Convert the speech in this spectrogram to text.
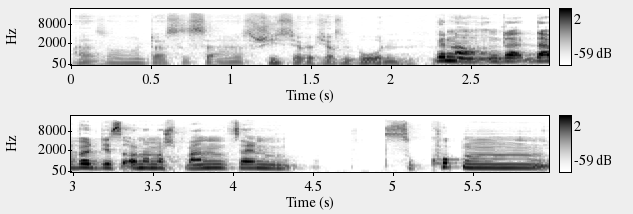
Also das ist ja, das schießt ja wirklich aus dem Boden. Genau, und da, da wird jetzt auch nochmal spannend sein, zu gucken,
